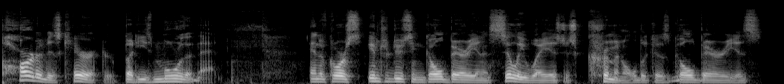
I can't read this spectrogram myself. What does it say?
part of his character, but he's more than that. And of course, introducing Goldberry in a silly way is just criminal because Goldberry is.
